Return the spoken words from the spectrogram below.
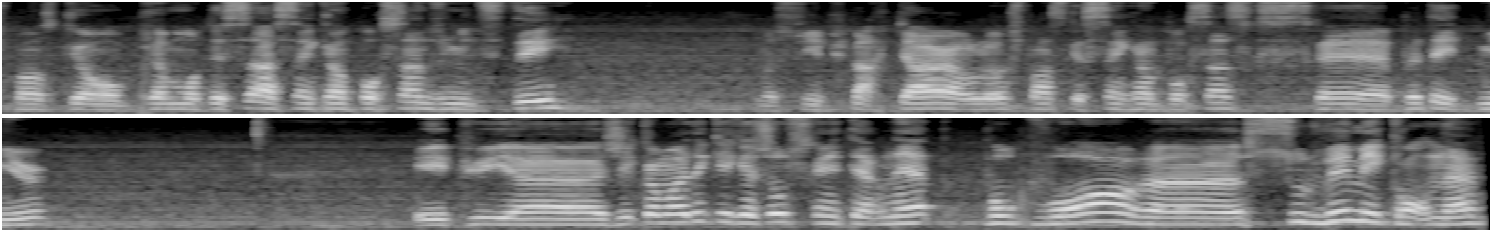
Je pense qu'on pourrait monter ça à 50% d'humidité. Je me souviens plus par cœur, là. Je pense que 50% ce serait peut-être mieux. Et puis, euh, j'ai commandé quelque chose sur Internet pour pouvoir euh, soulever mes contenants.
